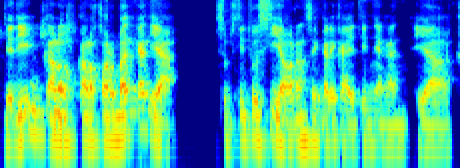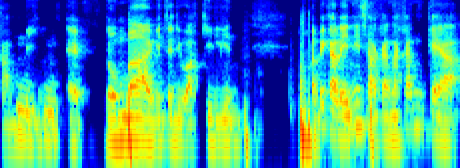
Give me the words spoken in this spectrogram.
Jadi kalau kalau korban kan ya substitusi ya orang sering kali kaitinnya kan, ya kambing, eh domba gitu diwakilin. Tapi kali ini seakan-akan kayak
